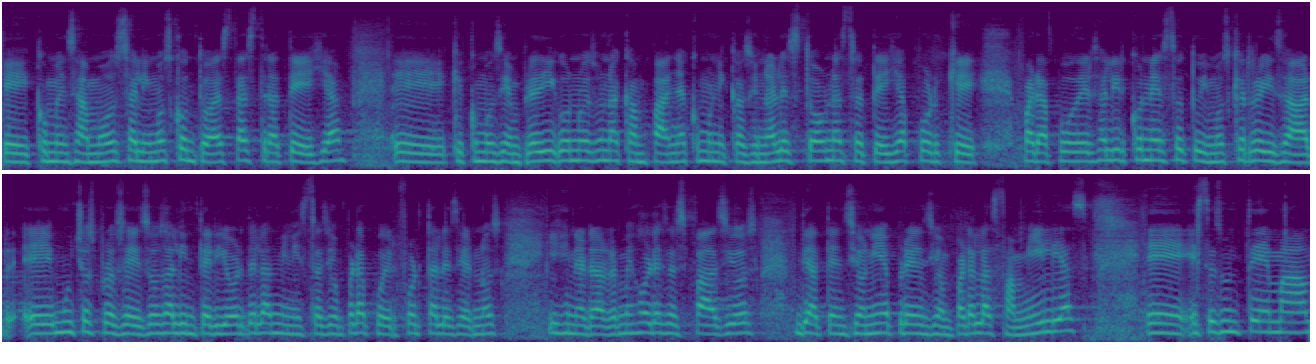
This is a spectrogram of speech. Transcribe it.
eh, comenzamos, salimos con toda esta estrategia, eh, que como siempre digo, no es una campaña comunicacional, es toda una estrategia porque para poder salir con esto tuvimos que revisar muchos procesos al interior de la administración para poder fortalecernos y generar mejores espacios de atención y de prevención para las familias. este es un tema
